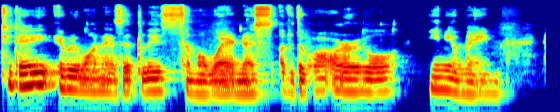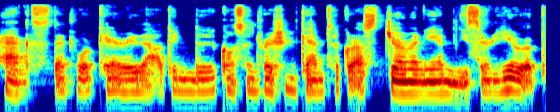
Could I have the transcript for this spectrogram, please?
Today, everyone has at least some awareness of the horrible, inhumane acts that were carried out in the concentration camps across Germany and Eastern Europe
